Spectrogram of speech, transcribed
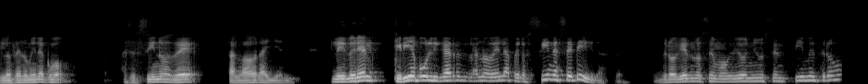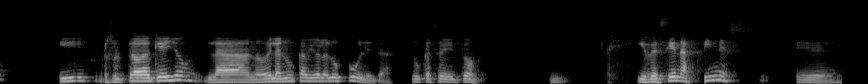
los denomina como asesinos de Salvador Allende. La editorial quería publicar la novela, pero sin ese epígrafe. Droguet no se movió ni un centímetro y resultado de aquello, la novela nunca vio la luz pública, nunca se editó. Y recién a fines eh,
